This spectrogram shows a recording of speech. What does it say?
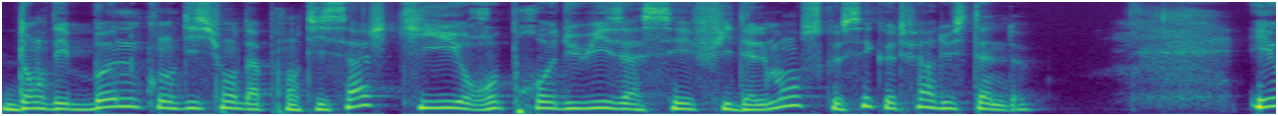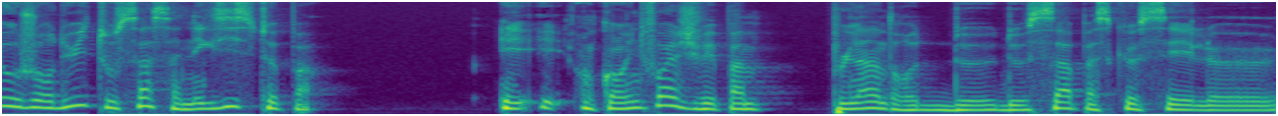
dans des bonnes conditions d'apprentissage qui reproduisent assez fidèlement ce que c'est que de faire du stand-up. Et aujourd'hui, tout ça, ça n'existe pas. Et, encore une fois, je vais pas me plaindre de, ça parce que c'est le,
